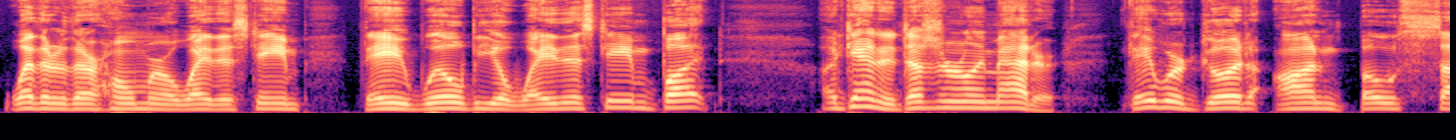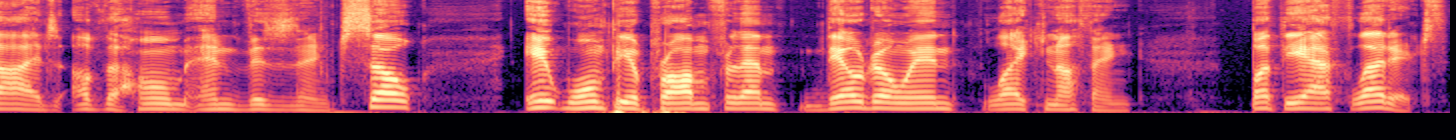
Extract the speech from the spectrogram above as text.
whether they're home or away this game. They will be away this game, but again, it doesn't really matter. They were good on both sides of the home and visiting. So, it won't be a problem for them. They'll go in like nothing. But the Athletics,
